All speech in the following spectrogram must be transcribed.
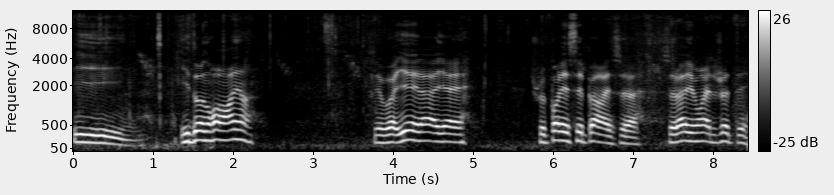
ils... donneront rien. vous voyez, là, il y a... je peux pas les séparer, ceux-là. Ceux-là, ils vont être jetés.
